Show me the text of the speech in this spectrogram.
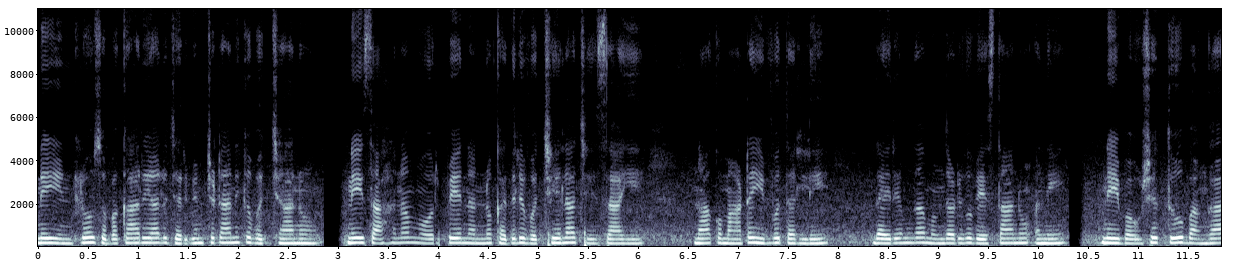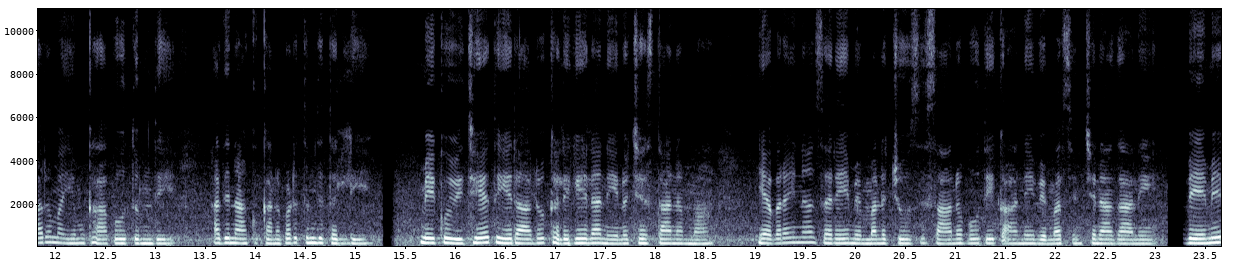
నీ ఇంట్లో శుభకార్యాలు జరిపించటానికి వచ్చాను. నీ సహనం ఓర్పే నన్ను కదిలి వచ్చేలా చేశాయి. నాకు మాట ఇవ్వు తల్లి. ధైర్యంగా ముందడుగు వేస్తాను అని. నీ భవిష్యత్తు బంగారుమయం కాబోతుంది. అది నాకు కనపడుతుంది తల్లి. మీకు విజయ తీరాలు కలిగేలా నేను చేస్తానమ్మా. ఎవరైనా సరే మిమ్మల్ని చూసి సానుభూతి కానీ విమర్శించినా కానీ అవేమీ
